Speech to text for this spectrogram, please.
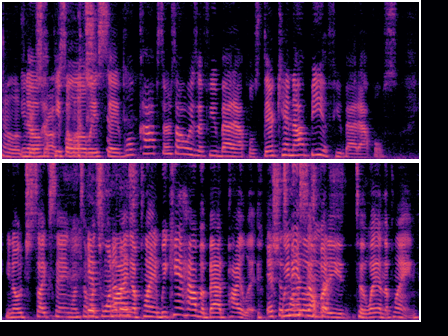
you know so people much. always say well cops there's always a few bad apples there cannot be a few bad apples you know, just like saying when someone's one of flying those- a plane, we can't have a bad pilot. It's just we need somebody to land the plane.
